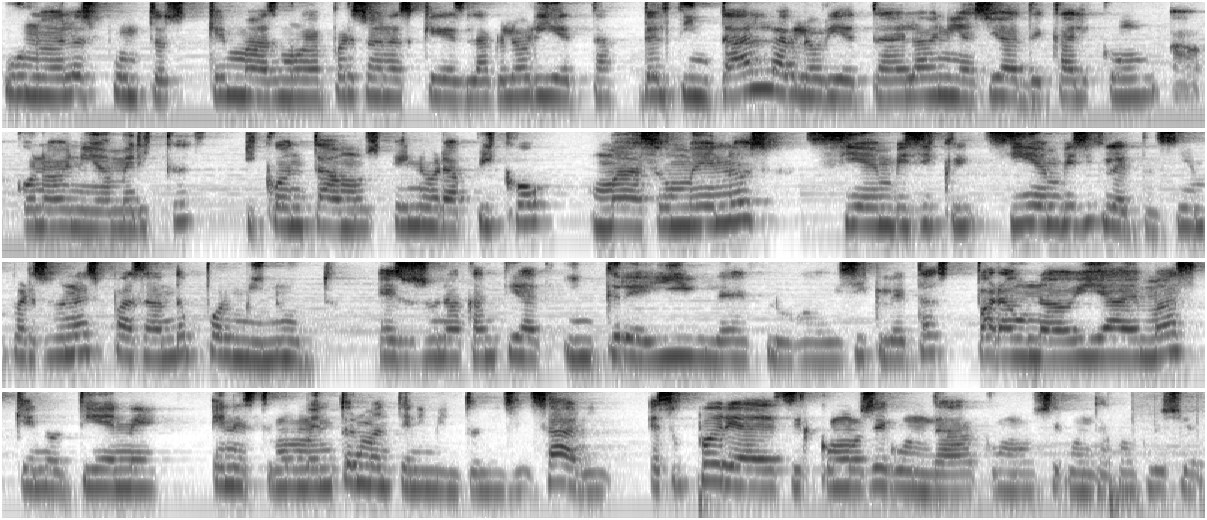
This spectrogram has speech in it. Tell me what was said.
uno de los puntos que más mueve personas, que es la glorieta del Tintal, la glorieta de la Avenida Ciudad de Cali con, ah, con Avenida Américas. Y contamos en hora pico más o menos 100, 100 bicicletas, 100 personas pasando por minuto. Eso es una cantidad increíble de flujo de bicicletas para una vía además que no tiene en este momento el mantenimiento necesario. Eso podría decir como segunda, como segunda conclusión.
